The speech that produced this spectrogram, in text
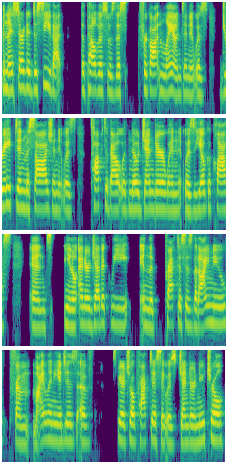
And I started to see that the pelvis was this forgotten land and it was draped in massage and it was talked about with no gender when it was a yoga class and you know energetically in the practices that i knew from my lineages of spiritual practice it was gender neutral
